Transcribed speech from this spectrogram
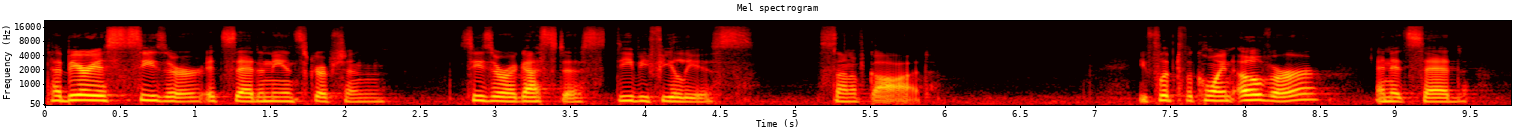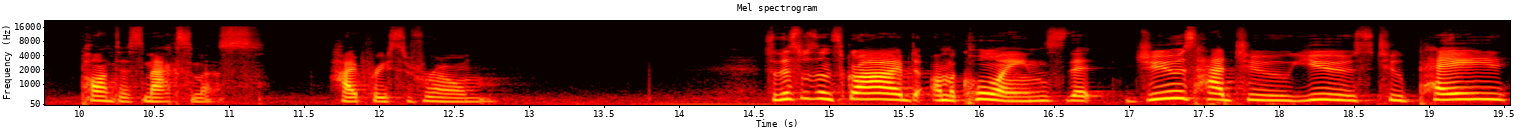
Tiberius Caesar, it said in the inscription, Caesar Augustus, Divi Filius, Son of God. You flipped the coin over, and it said, Pontus Maximus, High Priest of Rome. So this was inscribed on the coins that Jews had to use to pay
